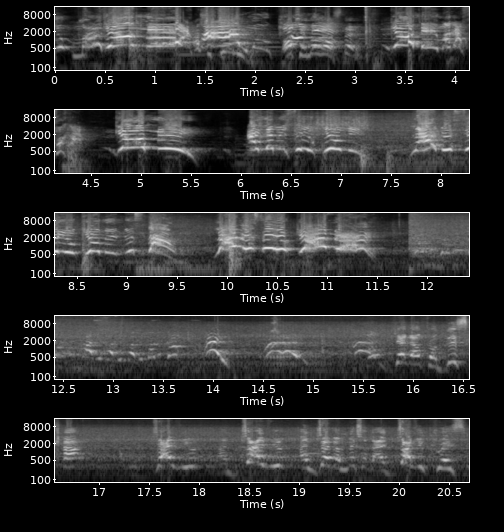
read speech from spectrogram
You mad? Kill me! I should kill you. Kill Okay, me! no, no, stay, stay. Kill me, motherfucker! Kill me! And let me see you kill me! Let me see you kill me in this town! Let me see you kill me! Don't get out from this car. I will drive you and drive you and drive and make sure that I drive you crazy.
